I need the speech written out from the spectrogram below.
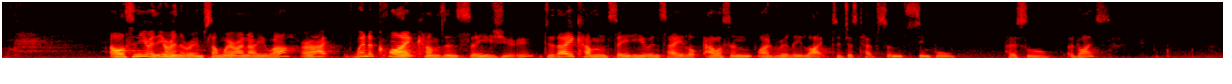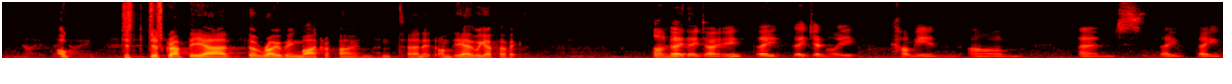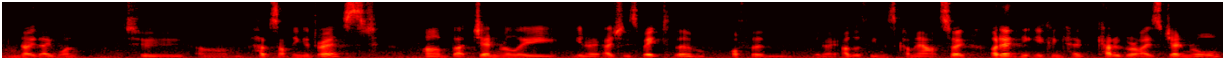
Alison, you're in, you're in the room somewhere, I know you are, all right? When a client comes and sees you, do they come and see you and say, look, Alison, I'd really like to just have some simple personal advice? No, oh, just, just grab the, uh, the roving microphone and turn it on. Yeah, there we go, perfect. Oh, no, they don't. They, they generally come in um, and they, they know they want to um, have something addressed. Um, but generally, you know, as you speak to them, often, you know, other things come out. So I don't think you can ca- categorise general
